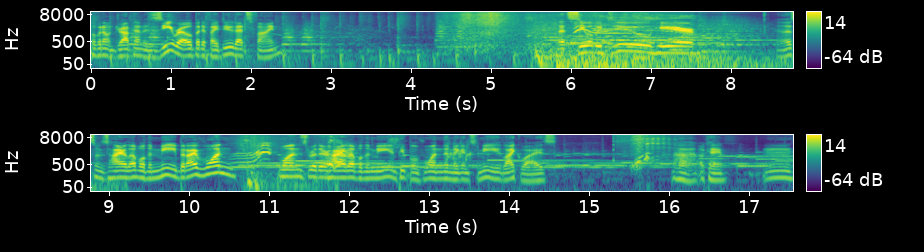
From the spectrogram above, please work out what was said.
Hope I don't drop down to zero, but if I do, that's fine. Let's see what we do here. Now, this one's higher level than me, but I've won ones where they're higher level than me, and people have won them against me likewise. Ah, okay. Mm.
